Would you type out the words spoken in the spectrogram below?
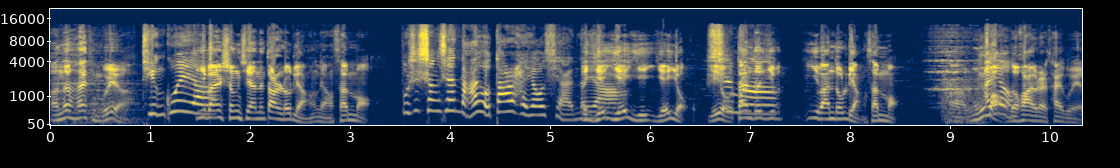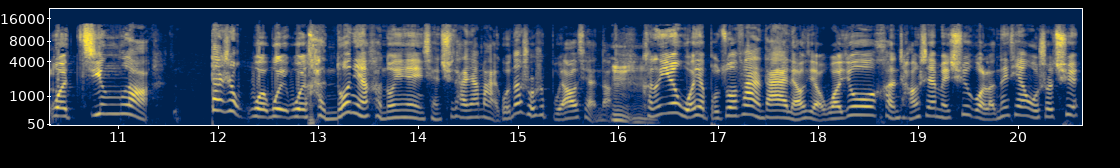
啊，那还挺贵啊，挺贵呀、一般生鲜的袋儿都两两三毛，不是生鲜哪有袋儿还要钱的呃呀？也也也也有也有，但这一一般都两三毛啊，五毛的话有点太贵了。我惊了。但是我我我很多年很多年以前去他家买过，那时候是不要钱的。嗯嗯可能因为我也不做饭，大家了解，我就很长时间没去过了。那天我说去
